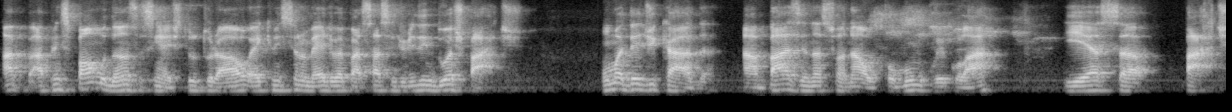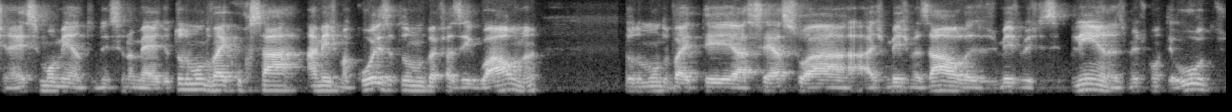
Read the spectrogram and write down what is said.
a, a, principal mudança, assim, a estrutural, é que o ensino médio vai passar a ser dividido em duas partes. Uma dedicada à base nacional comum curricular e essa parte, né, esse momento do ensino médio, todo mundo vai cursar a mesma coisa, todo mundo vai fazer igual, né? todo mundo vai ter acesso às mesmas aulas, às mesmas disciplinas, os mesmos conteúdos.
